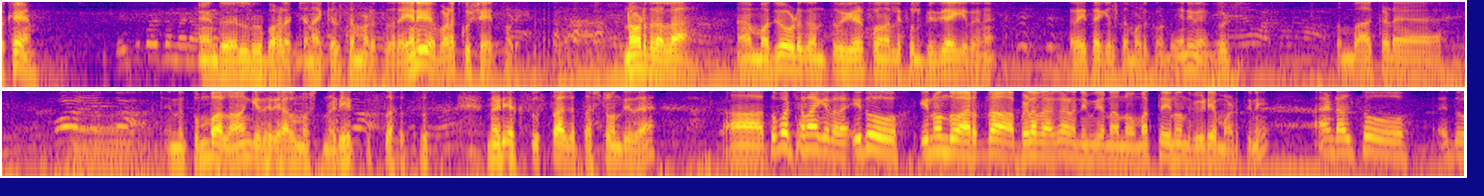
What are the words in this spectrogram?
ಓಕೆ ಆ್ಯಂಡ್ ಎಲ್ಲರೂ ಬಹಳ ಚೆನ್ನಾಗಿ ಕೆಲಸ ಮಾಡ್ತಿದ್ದಾರೆ. ಏನಿವೆ ಭಾಳ ಖುಷಿ ಆಯ್ತು ನೋಡಿ. ನೋಡಿದ್ರಲ್ಲ? ಮದುವೆ ಹುಡುಗಂತೂ ಇಯರ್ಫೋನಲ್ಲಿ ಫುಲ್ ಬ್ಯುಸಿಯಾಗಿದ್ದಾನೆ ರೈತ ಕೆಲಸ ಮಾಡಿಕೊಂಡು. ಎನಿವೆ ಗುಡ್ ತುಂಬ ಆ ಕಡೆ ಇನ್ನು ತುಂಬ ಲಾಂಗ್ ಇದೆ ರೀ ಆಲ್ಮೋಸ್ಟ್ ನಡಿಯೋಕ್ಕೆ ಸುಸ್ತ, ಸುಸ್ತು ನಡಿಯೋಕ್ಕೆ ಸುಸ್ತಾಗುತ್ತೆ ಅಷ್ಟೊಂದಿದೆ. ತುಂಬ ಚೆನ್ನಾಗಿದ್ದಾರೆ. ಇದು ಇನ್ನೊಂದು ಅರ್ಧ ಬೆಳೆದಾಗ ನಿಮಗೆ ನಾನು ಮತ್ತೆ ಇನ್ನೊಂದು ವೀಡಿಯೋ ಮಾಡ್ತೀನಿ. ಆ್ಯಂಡ್ ಆಲ್ಸೋ ಇದು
